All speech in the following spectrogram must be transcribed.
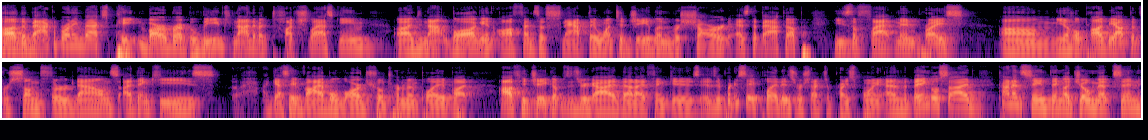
Uh, the backup running backs, Peyton Barber, I believe, did not have a touch last game. Uh, did not log an offensive snap. They went to Jalen Richard as the backup. He's the flat min price. Um, you know, he'll probably be out there for some third downs. I think he's, I guess, a viable large field tournament play, but Obviously, Jacobs is your guy that I think is is a pretty safe play at his respective price point. And the Bengals side, kind of the same thing. Like Joe Mixon,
